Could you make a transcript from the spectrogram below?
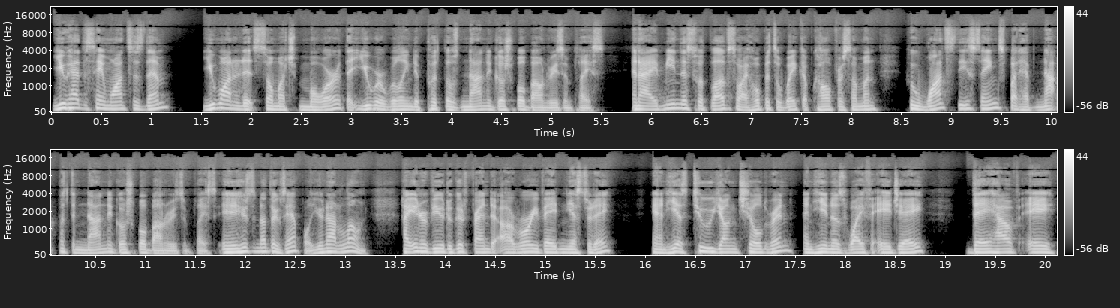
you had the same wants as them you wanted it so much more that you were willing to put those non negotiable boundaries in place. And I mean this with love. So I hope it's a wake up call for someone who wants these things, but have not put the non negotiable boundaries in place. Here's another example. You're not alone. I interviewed a good friend, uh, Rory Vaden, yesterday, and he has two young children, and he and his wife, AJ, they have a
